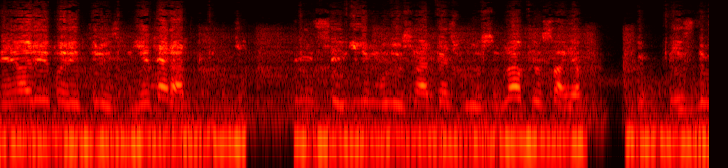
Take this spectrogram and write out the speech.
beni arayıp arayıp duruyorsun. Yeter artık. Senin sevgilin buluyorsun, arkadaş buluyorsun. Ne yapıyorsan yap. Bezdim.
